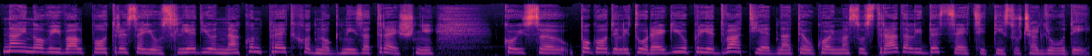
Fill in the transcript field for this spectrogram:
Najnoviji val potresa je uslijedio nakon prethodnog niza trešnji koji su pogodili tu regiju prije dva tjedna te u kojima su stradali deseci tisuća ljudi.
